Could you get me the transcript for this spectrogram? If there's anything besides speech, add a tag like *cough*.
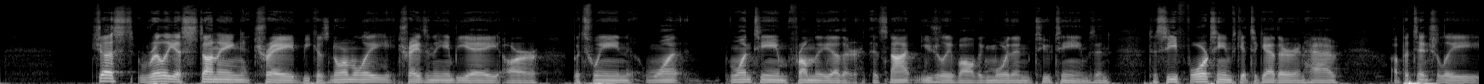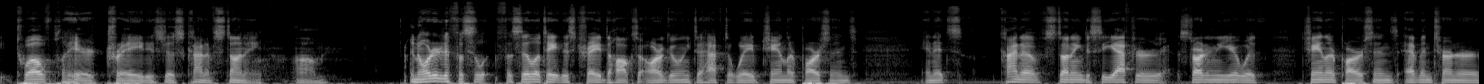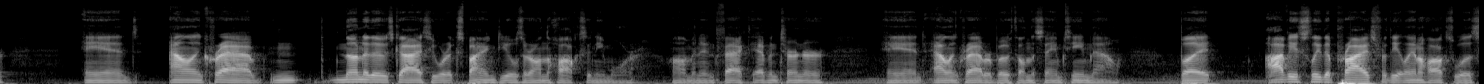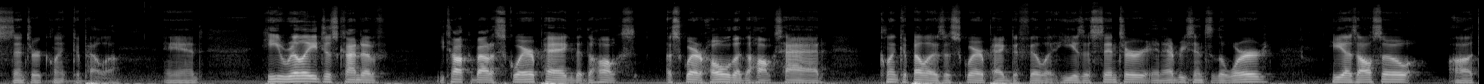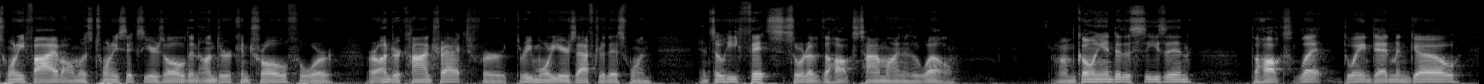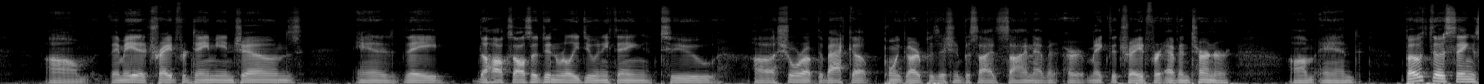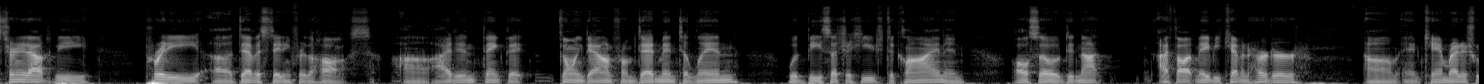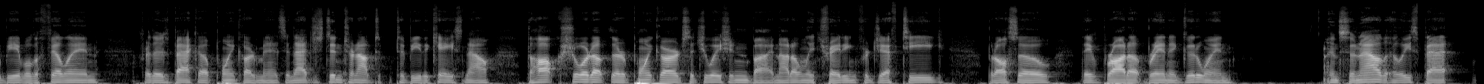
just really a stunning trade because normally trades in the NBA are between one one team from the other. It's not usually involving more than two teams. And to see four teams get together and have a potentially 12 player *laughs* trade is just kind of stunning. Um, in order to facil- facilitate this trade, the Hawks are going to have to waive Chandler Parsons. And it's kind of stunning to see after starting the year with Chandler Parsons, Evan Turner, and Allen Crabbe. N- none of those guys who were expiring deals are on the Hawks anymore. Um, and in fact, Evan Turner and Allen Crabbe are both on the same team now. But obviously, the prize for the Atlanta Hawks was center Clint Capela. And he really just kind of, you talk about a square peg that the Hawks, a square hole that the Hawks had. Clint Capela is a square peg to fill it. He is a center in every sense of the word. He is also uh, 25, almost 26 years old, and under control for or under contract for three more years after this one and so he fits sort of the Hawks timeline as well. Um, going into the season, the Hawks let Dwayne Dedmon go. Um, they made a trade for Damian Jones, and they the Hawks also didn't really do anything to uh, shore up the backup point guard position besides sign Evan or make the trade for Evan Turner. Um, and both those things turned out to be pretty uh, devastating for the Hawks. Uh, I didn't think that going down from Dedmon to Len would be such a huge decline, and also did not. I thought maybe Kevin Huerter um, and Cam Reddish would be able to fill in for those backup point guard minutes, and that just didn't turn out to, to be the case. Now the Hawks shored up their point guard situation by not only trading for Jeff Teague, but also they've brought up Brandon Goodwin, and so now the at least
